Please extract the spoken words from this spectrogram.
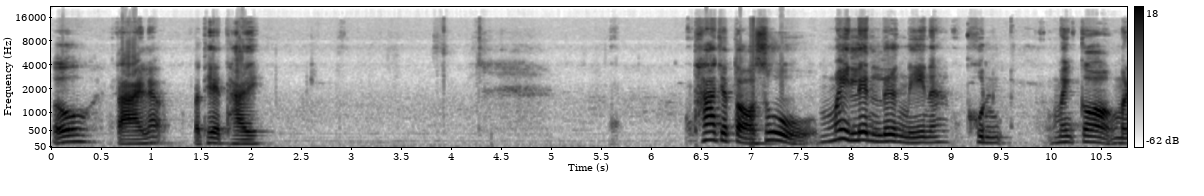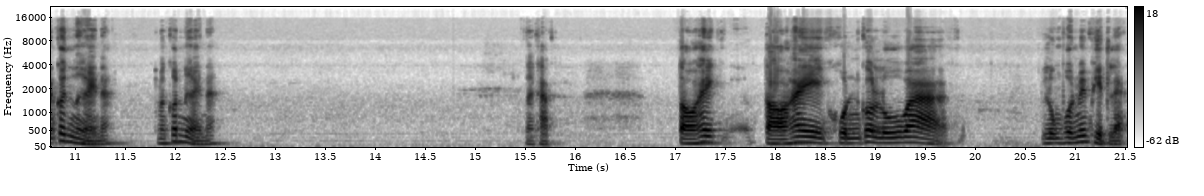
โอ้ ตายแล้วประเทศไทย ถ้าจะต่อสู้ไม่เล่นเรื่องนี้นะ คุณไม่ก็มันก็เหนื่อยนะ มันก็เหนื่อยนะนะครับ ต่อให้ต่อให้คุณก็รู้ว่าลุงพลไม่ผิดแหละ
